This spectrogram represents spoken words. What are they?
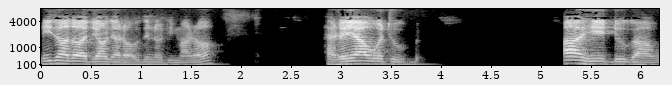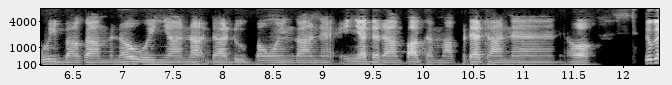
နီးစွာသောအကြောင်းကြတော့ဦးဇင်းတို့ဒီမှာတော့ဟရိယဝတ္ထု အဟိတုကဝိပါကမနောဝိညာဏဓာတုဘဝင်ကနဲ့အညတရာပကမပဋ္ဌာနံဟောသူက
